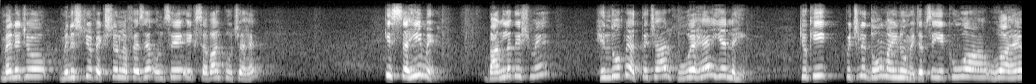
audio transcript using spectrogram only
मैंने जो मिनिस्ट्री ऑफ़ एक्सटर्नल अफेयर्स है, उनसे एक सवाल पूछा है कि सही में बांग्लादेश में हिंदुओं पे अत्याचार हुए हैं या नहीं? क्योंकि पिछले दो महीनों में जब से ये कुआ हुआ है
